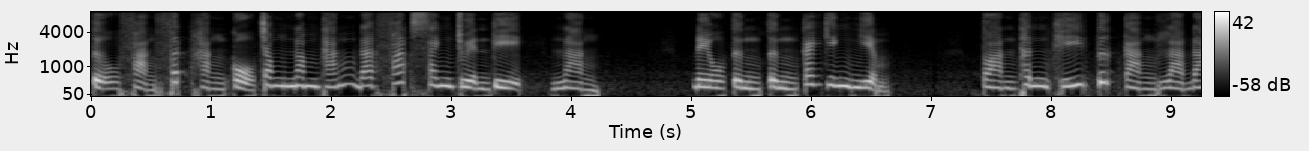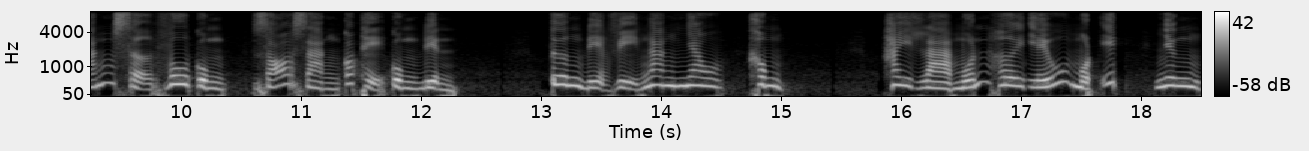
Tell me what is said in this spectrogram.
Tự phản phất hàng cổ trong năm tháng đã phát sanh truyền kỳ, nàng. Đều từng từng cách kinh nghiệm. Toàn thân khí tức càng là đáng sợ vô cùng, rõ ràng có thể cùng điển. Tương địa vị ngang nhau, không? Hay là muốn hơi yếu một ít, nhưng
